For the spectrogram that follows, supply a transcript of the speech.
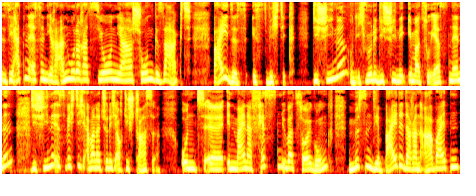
Sie hatten es in Ihrer Anmoderation ja schon gesagt, beides ist wichtig. Die Schiene, und ich würde die Schiene immer zuerst nennen, die Schiene ist wichtig, aber natürlich auch die Straße. Und äh, in meiner festen Überzeugung müssen wir beide daran arbeiten,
